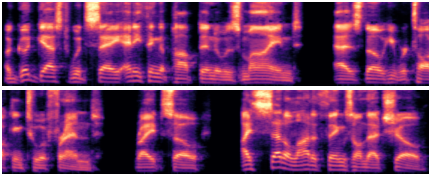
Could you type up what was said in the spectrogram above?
A good guest would say anything that popped into his mind as though he were talking to a friend, right? So I said a lot of things on that show,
